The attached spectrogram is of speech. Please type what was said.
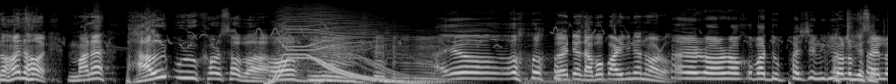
নহয় নহয় মানে ভালো পুৰুষৰ স্বভাৱ। তই এতিয়া যাব পাৰিবি নে নোৱাৰ? ৰ ৰ ক'ৰবাত দুখ পাইছে নেকি? অলপ চাই ল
